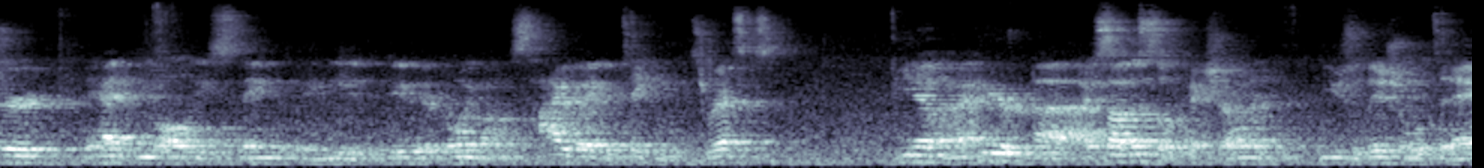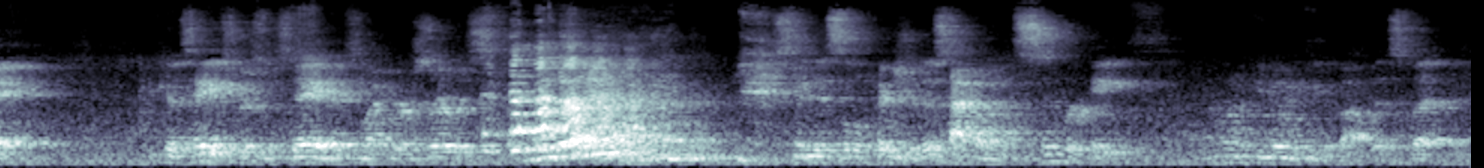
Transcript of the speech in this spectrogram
they had to do all these things that they needed to do. They're going on this highway. They're taking these risks. You know, and I hear, uh, I saw this little picture. I want to use a visual today because, hey, it's Christmas Day and it's my first service. See this little picture. This happened on December 8th. I don't know if you know anything about this, but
